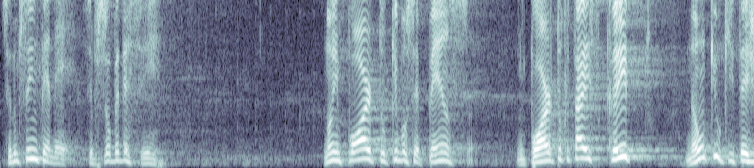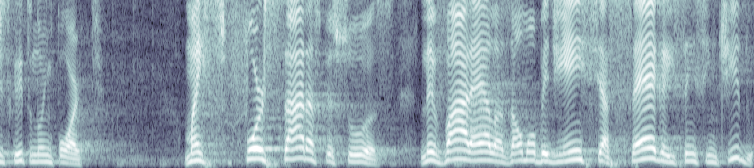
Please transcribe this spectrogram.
Você não precisa entender, você precisa obedecer. Não importa o que você pensa, importa o que está escrito, não que o que esteja escrito não importe. Mas forçar as pessoas, levar elas a uma obediência cega e sem sentido,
